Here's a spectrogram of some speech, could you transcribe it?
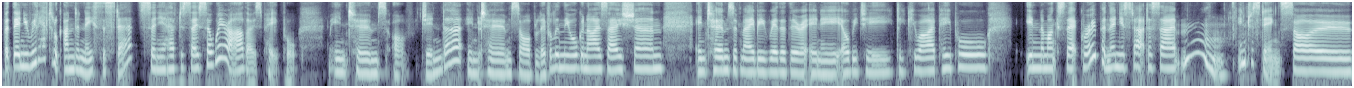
But then you really have to look underneath the stats and you have to say, so where are those people in terms of gender, in terms of level in the organisation, in terms of maybe whether there are any LGBTQI people in amongst that group? And then you start to say, hmm, interesting. So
